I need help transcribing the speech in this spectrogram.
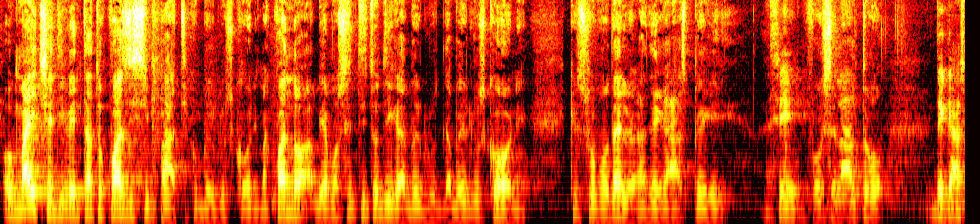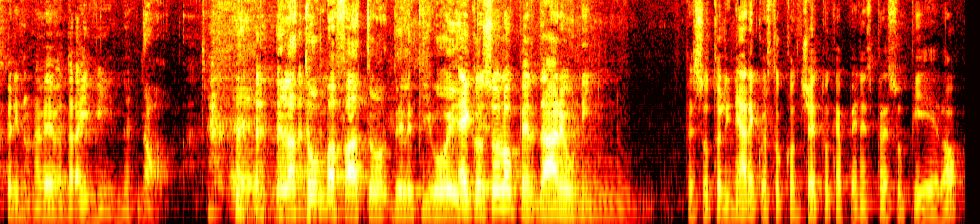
ormai ci è diventato quasi simpatico Berlusconi, ma quando abbiamo sentito dire da Berlusconi che il suo modello era De Gasperi, Sì, forse l'altro De Gasperi non aveva drive-in. no, eh, nella tomba ha fatto delle piroette. Ecco, solo per dare un in- per sottolineare questo concetto che ha appena espresso Piero,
